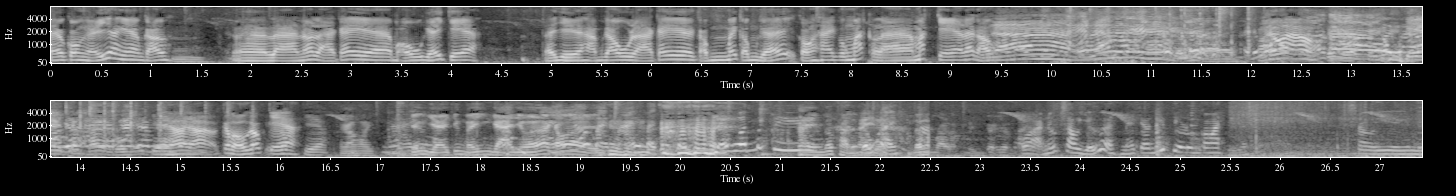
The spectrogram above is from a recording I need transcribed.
Theo con nghĩ á nghe ông cậu? Ừ. à, là nó là cái bộ rễ tre tại vì hàm râu là cái cộng mấy cộng rễ còn hai con mắt là mắt tre đó cậu. Đúng không? Cái gốc tre chứ không phải là bộ dạ dạ cái bộ gốc tre rồi chuẩn về chuẩn bị gà vừa đó cậu ơi. Để quên mất đi. Hai em có thành hay Đúng rồi. đúng. Wow nước sâu dữ rồi. Mẹ cho nếp vô luôn coi sâu mình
